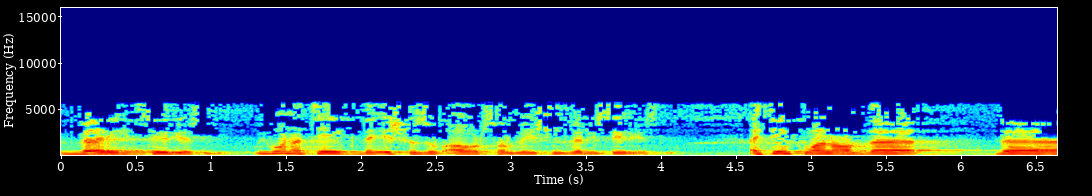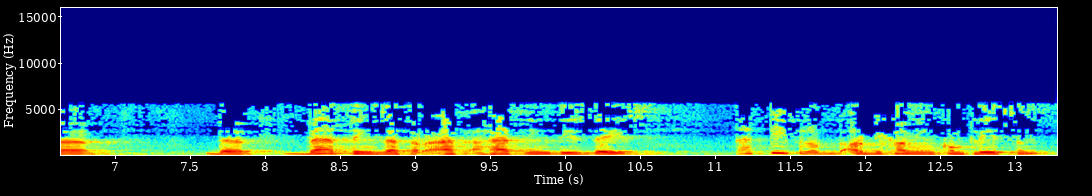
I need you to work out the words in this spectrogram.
very seriously. We want to take the issues of our salvation very seriously. I think one of the the the bad things that are happening these days that people are becoming complacent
